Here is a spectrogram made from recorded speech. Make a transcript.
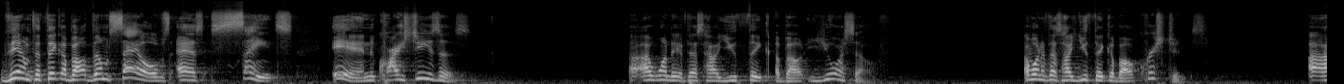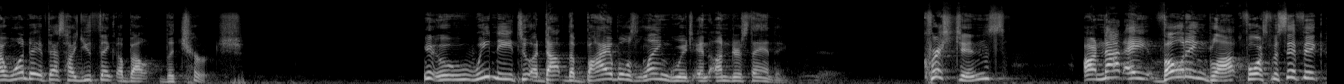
them to think about themselves as saints in Christ Jesus. I wonder if that's how you think about yourself. I wonder if that's how you think about Christians. I wonder if that's how you think about the church. You know, we need to adopt the Bible's language and understanding. Christians are not a voting block for a specific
